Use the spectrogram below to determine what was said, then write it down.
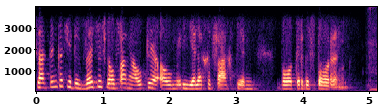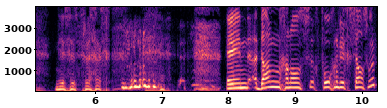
So ek dink as jy bewus is daarvan help jy al met die hele geveg teen waterbesparing. Nee, dis reg. en dan gaan ons volgende week gesels oor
